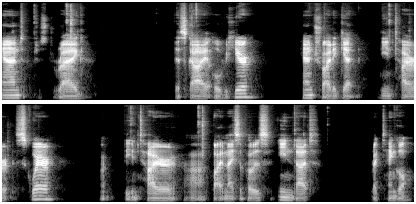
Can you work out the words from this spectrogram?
and just drag this guy over here and try to get the entire square, the entire uh, button, I suppose, in that rectangle.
